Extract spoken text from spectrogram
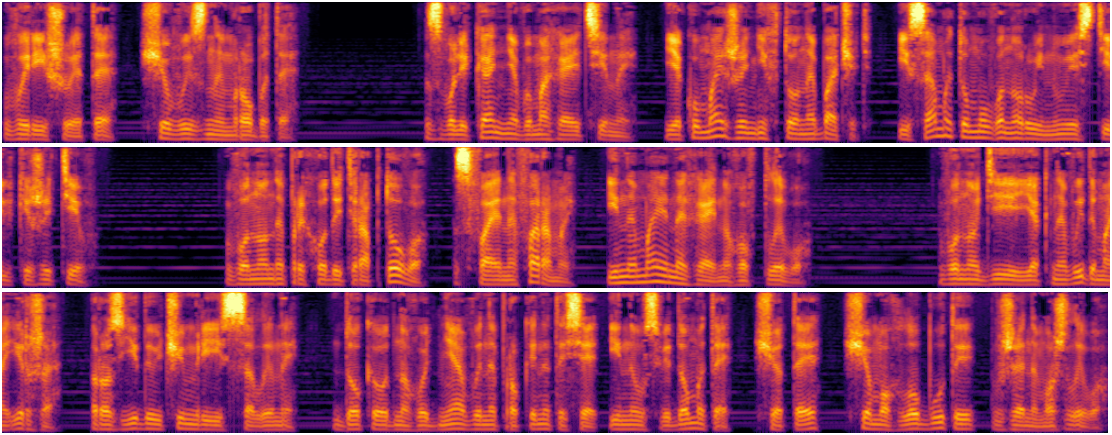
Вирішує те, що ви з ним робите. Зволікання вимагає ціни, яку майже ніхто не бачить, і саме тому воно руйнує стільки життів. Воно не приходить раптово, з фаєнефарами, і не має негайного впливу. Воно діє як невидима іржа, роз'їдаючи мрії з салини, доки одного дня ви не прокинетеся і не усвідомите, що те, що могло бути, вже неможливо.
